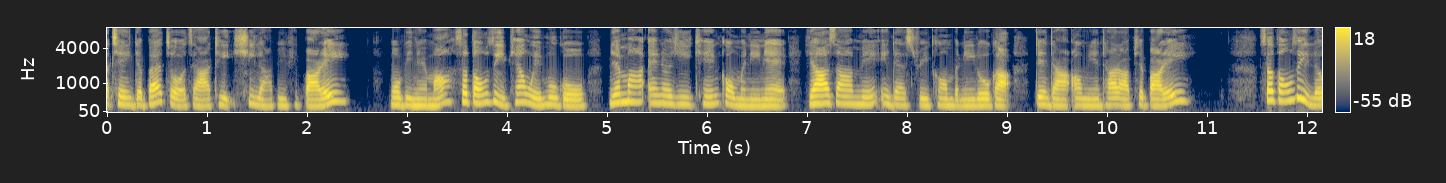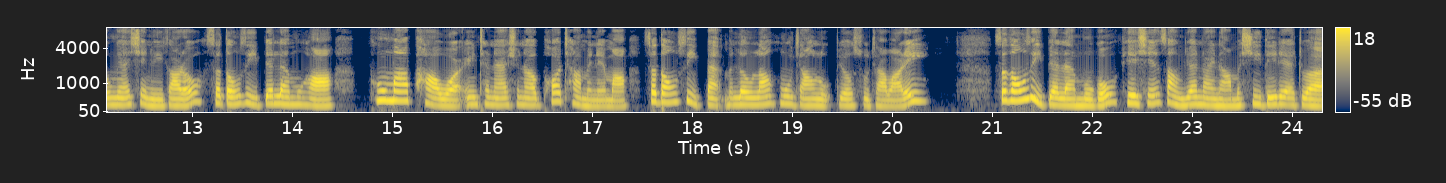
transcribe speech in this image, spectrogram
အချိန်တစ်ပတ်ကျော်ကြာအထိရှိလာပြီဖြစ်ပါတယ်။မွန်ပြည်နယ်မှာ73စီဖြန့်ဝေမှုကိုမြန်မာ Energy King Company နဲ့ရာဇာမင်း Industry Company တို့ကတင်တာအောင်မြင်ထားတာဖြစ်ပါတယ်။73စီလုပ်ငန်းရှင်တွေကတော့73စီပြက်လက်မှုဟာ Puma Power International Port Terminal မှာ73စီပတ်မလုံလောက်မှုကြောင့်လို့ပြောဆိုကြပါတယ်။ စသုံးစီပြက်လက်မှုကိုဖြည့်ရှင်းဆောင်ရွက်နိုင်တာမရှိသေးတဲ့အတွက်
